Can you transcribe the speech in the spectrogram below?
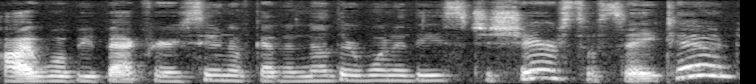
I will be back very soon. I've got another one of these to share, so stay tuned.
